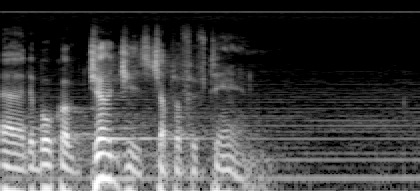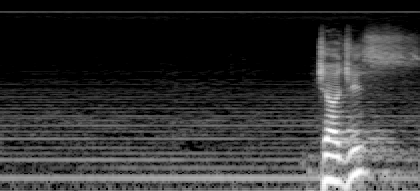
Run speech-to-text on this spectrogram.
uh, the book of Judges, chapter 15. Judges,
